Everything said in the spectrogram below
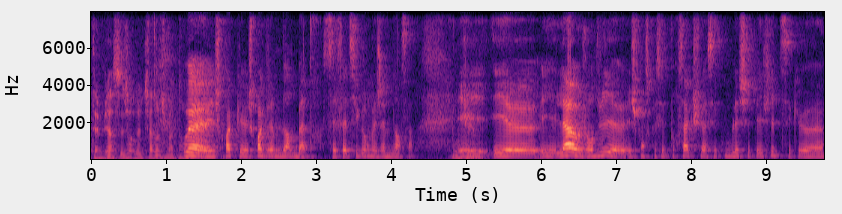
t'aimes bien ce genre de challenge maintenant Ouais, je crois que je crois que j'aime bien me battre. C'est fatigant, mais j'aime bien ça. Et, euh, et, là aujourd'hui, euh, et je pense que c'est pour ça que je suis assez comblée chez Payfit, c'est que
